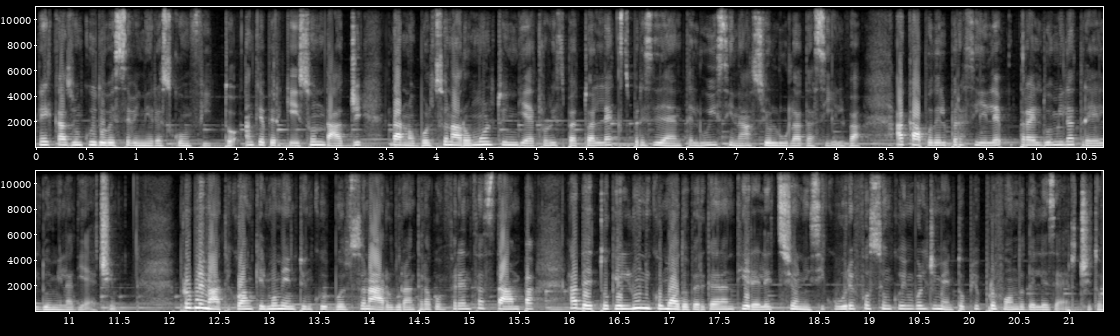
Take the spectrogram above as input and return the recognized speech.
nel caso in cui dovesse venire sconfitto, anche perché i sondaggi danno Bolsonaro molto indietro rispetto all'ex presidente Luiz Inácio Lula da Silva a capo del Brasile tra il 2003 e il 2010. Problematico anche il momento in cui Bolsonaro, durante la conferenza stampa, ha detto che l'unico modo per garantire elezioni sicure fosse un coinvolgimento più profondo dell'esercito.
